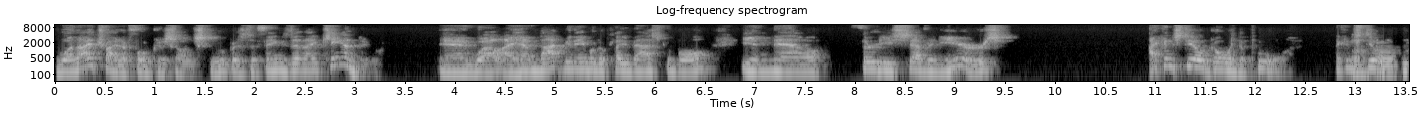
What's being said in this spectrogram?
What I try to focus on, Scoop, is the things that I can do. And while I have not been able to play basketball in now 37 years, I can still go in the pool. I can still Mhm.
